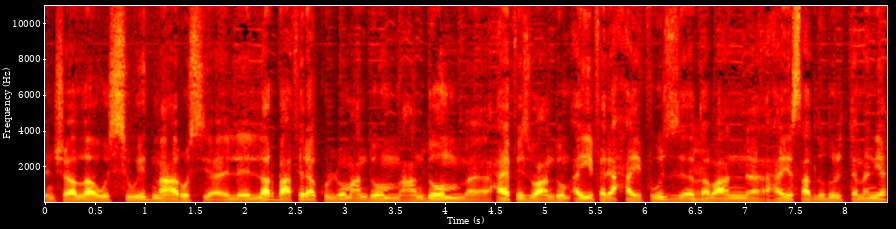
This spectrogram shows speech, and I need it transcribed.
إن شاء الله. والسويد مع روسيا. ال- الأربع فرق كلهم عندهم عندهم حافز وعندهم أي فريق هيفوز طبعا هيصعد لدور الثمانيه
